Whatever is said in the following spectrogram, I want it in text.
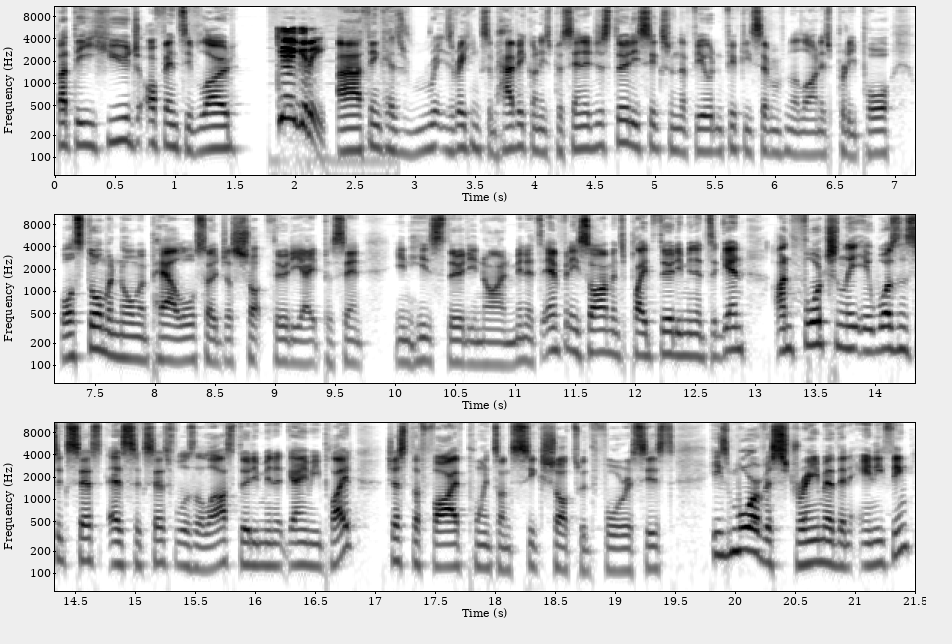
but the huge offensive load Giggity. Uh, I think has is wreaking some havoc on his percentages. 36 from the field and 57 from the line is pretty poor. While Storm and Norman Powell also just shot 38% in his 39 minutes. Anthony Simons played 30 minutes again. Unfortunately, it wasn't success as successful as the last 30 minute game he played. Just the five points on six shots with four assists. He's more of a streamer than anything,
